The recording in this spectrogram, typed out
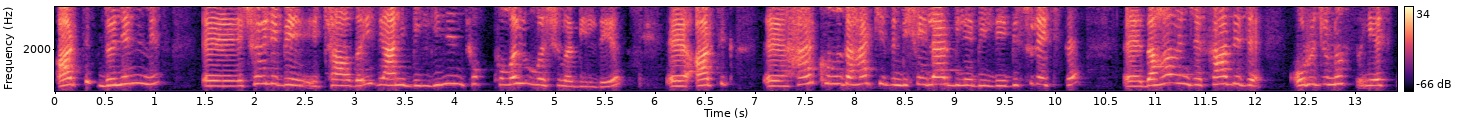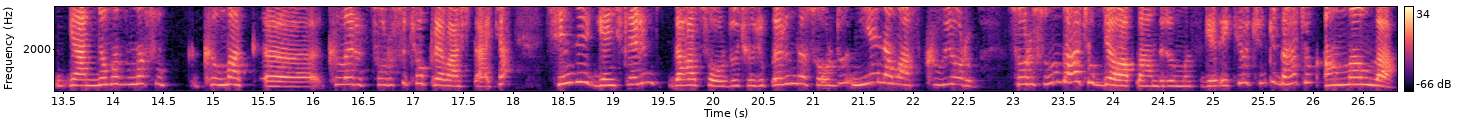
artık dönemimiz e, şöyle bir çağdayız. Yani bilginin çok kolay ulaşılabildiği, e, artık e, her konuda herkesin bir şeyler bilebildiği bir süreçte e, daha önce sadece orucu nasıl yani namazı nasıl kılmak e, kılarız sorusu çok revaçtayken şimdi gençlerin daha sorduğu, çocukların da sorduğu niye namaz kılıyorum sorusunun daha çok cevaplandırılması gerekiyor. Çünkü daha çok anlamla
